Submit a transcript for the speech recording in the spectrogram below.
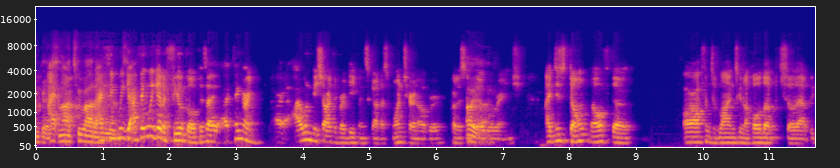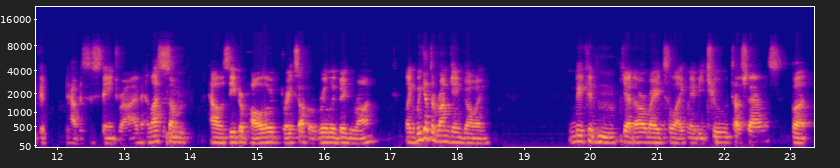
Okay, I- it's not too out of I hand. think we I think we get a field goal because I, I think our, our I wouldn't be shocked if our defense got us one turnover, put us in Oh, field goal range. I just don't know if the our offensive line is going to hold up so that we could have a sustained drive, unless Mm-hmm. somehow Zeke or Pollard breaks up a really big run. Like if we get the run game going, we could Mhm. get our way to like maybe two touchdowns. But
